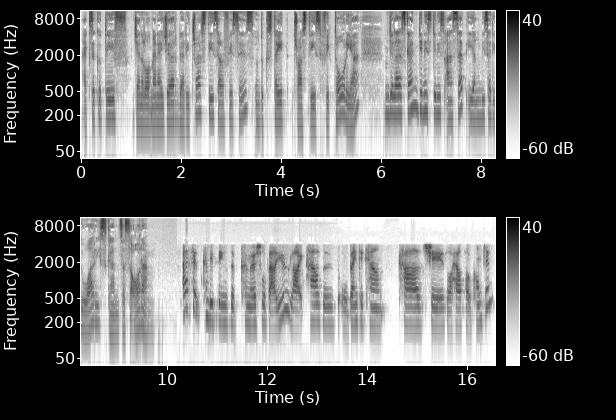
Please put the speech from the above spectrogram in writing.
Eksekutif General Manager dari Trustee Services untuk State Trustees Victoria, menjelaskan jenis-jenis aset yang bisa diwariskan seseorang. Assets can be things of commercial value like houses or bank accounts, cars, shares or household contents.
